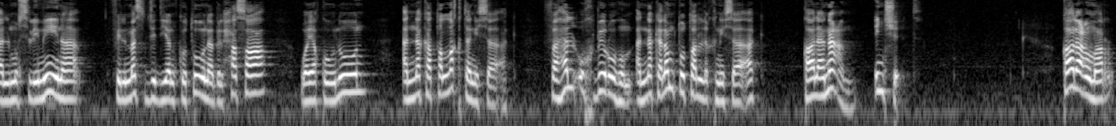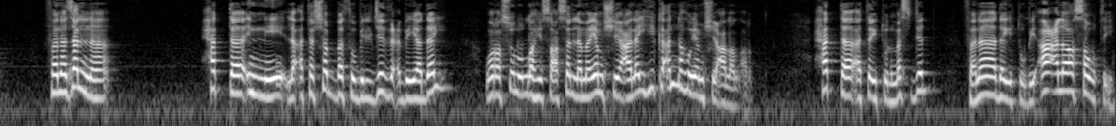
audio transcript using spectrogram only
المسلمين في المسجد ينكتون بالحصى ويقولون أنك طلقت نساءك فهل أخبرهم أنك لم تطلق نساءك؟ قال نعم إن شئت. قال عمر فنزلنا حتى إني لأتشبث بالجذع بيدي ورسول الله صلى الله عليه وسلم يمشي عليه كأنه يمشي على الأرض. حتى أتيت المسجد فناديت بأعلى صوتي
